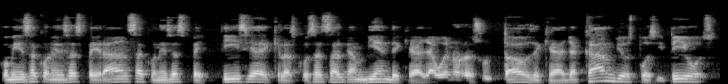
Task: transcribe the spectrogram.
Comienza con esa esperanza, con esa expectativa de que las cosas salgan bien, de que haya buenos resultados, de que haya cambios positivos.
